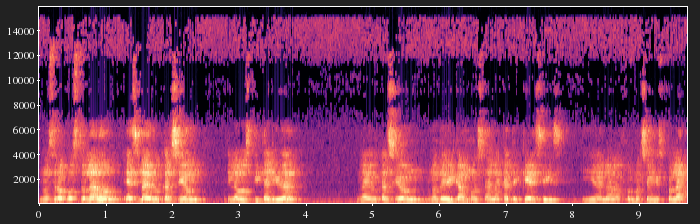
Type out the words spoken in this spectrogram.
Nuestro apostolado es la educación y la hospitalidad. La educación nos dedicamos a la catequesis y a la formación escolar.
